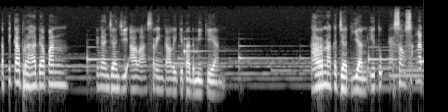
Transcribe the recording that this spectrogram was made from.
Ketika berhadapan dengan janji Allah, sering kali kita demikian. Karena kejadian itu Esau sangat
